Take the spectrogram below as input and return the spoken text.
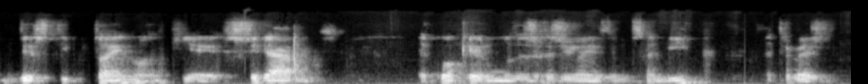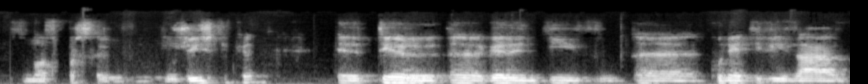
deste tipo tem, é? que é chegarmos a qualquer uma das regiões em Moçambique, através do nosso parceiro de logística, eh, ter uh, garantido a conectividade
